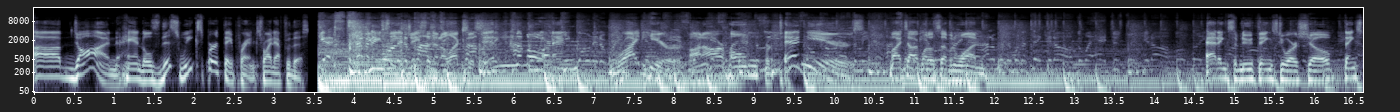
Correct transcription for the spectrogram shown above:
uh, Dawn handles this week's birthday pranks. Right after this. Yes. Seven eighteen. Jason and Alexis in the morning. Right here on our home for ten years. My Talk 1071 adding some new things to our show. Thanks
